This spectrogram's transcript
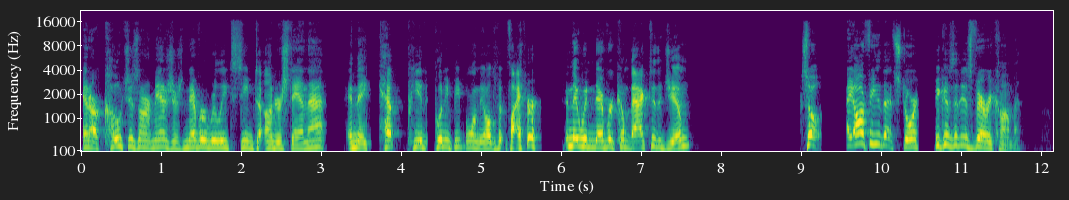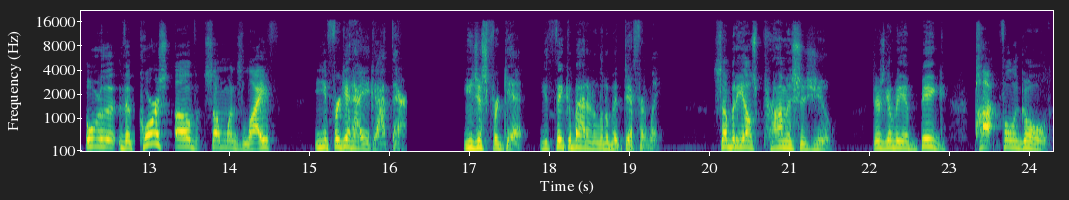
And our coaches and our managers never really seemed to understand that. And they kept putting people on the Ultimate Fighter and they would never come back to the gym. So I offer you that story because it is very common. Over the, the course of someone's life, you forget how you got there. You just forget. You think about it a little bit differently. Somebody else promises you there's going to be a big pot full of gold.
